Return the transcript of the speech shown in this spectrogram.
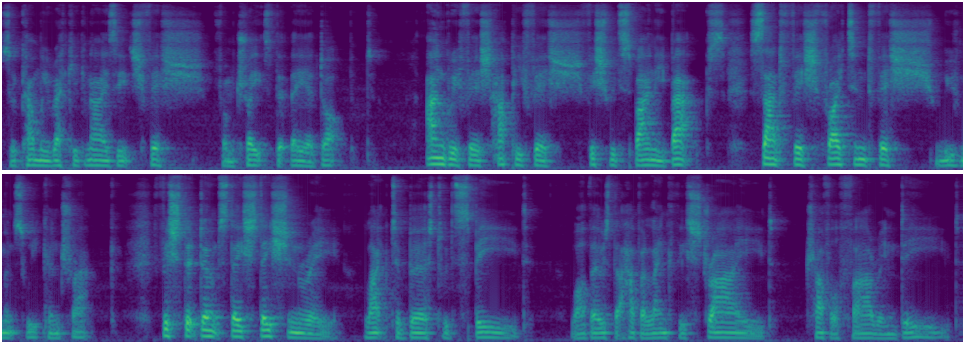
So can we recognise each fish from traits that they adopt? Angry fish, happy fish, fish with spiny backs, sad fish, frightened fish, movements we can track, fish that don't stay stationary, like to burst with speed, while those that have a lengthy stride travel far indeed.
